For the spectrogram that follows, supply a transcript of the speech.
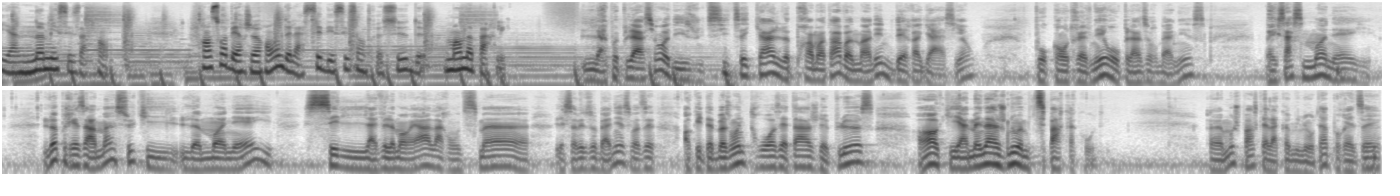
et à nommer ses attentes. François Bergeron de la CDC Centre-Sud m'en a parlé. La population a des outils. Tu sais, quand le promoteur va demander une dérogation pour contrevenir au plan d'urbanisme, bien, ça se monnaie. Là, présentement, ceux qui le monnaient, c'est la Ville de Montréal, l'arrondissement, euh, le service d'urbanisme. va dire OK, tu as besoin de trois étages de plus. OK, aménage-nous un petit parc à côté. Euh, moi, je pense que la communauté pourrait dire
